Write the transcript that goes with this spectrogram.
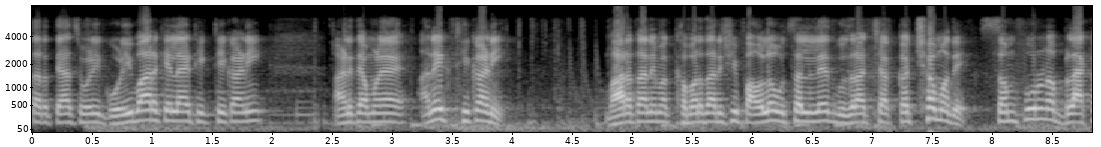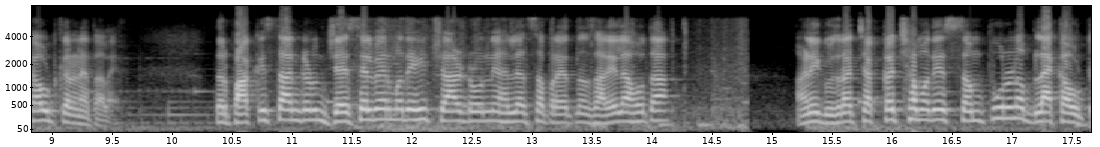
तर त्याचवेळी गोळीबार केलाय ठिकठिकाणी. आणि त्यामुळे अनेक ठिकाणी भारताने मग खबरदारीची पावलं उचललेली आहेत. गुजरातच्या कच्छमध्ये संपूर्ण ब्लॅकआउट करण्यात आलाय. तर पाकिस्तानकडून जैसलमेरमध्येही चार ड्रोनने हल्ल्याचा प्रयत्न झालेला होता. आणि गुजरातच्या कच्छमध्ये संपूर्ण ब्लॅकआउट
